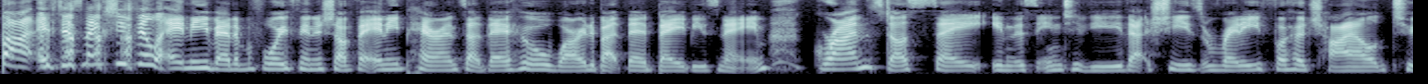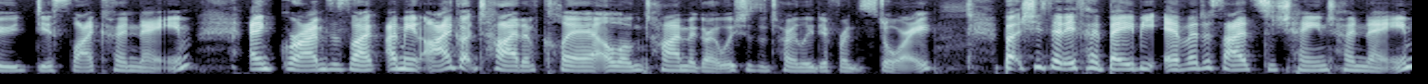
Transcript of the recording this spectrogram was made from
But if this makes you feel any better before we finish up for any parents out there who are worried about their baby's name, Grimes does say in this interview that she's ready for her child to dislike her name. And Grimes is like, I mean, I got tired of Claire a long time ago, which is a totally different story. But she said if her baby ever decides to change her name,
